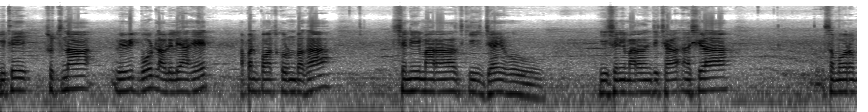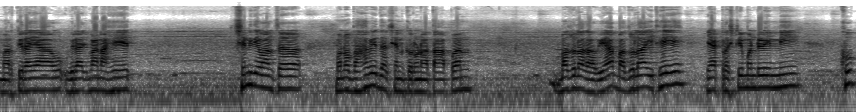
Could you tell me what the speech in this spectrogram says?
इथे सूचना विविध बोर्ड लावलेले आहेत. आपण पॉज करून बघा. शनी महाराज की जय हो. ही शनी महाराजांची छा शिळा समोर मारुतीराया विराजमान आहेत. शनिदेवांचं मनोभावे दर्शन करून आता आपण बाजूला जाऊया. बाजूला इथे या ट्रस्टी मंडळींनी खूप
